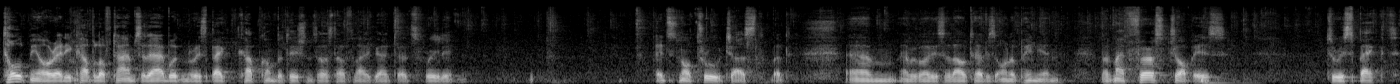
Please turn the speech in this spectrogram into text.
told me already a couple of times that I wouldn't respect cup competitions or stuff like that. That's really, it's not true just, but um, everybody's allowed to have his own opinion. But my first job is to respect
